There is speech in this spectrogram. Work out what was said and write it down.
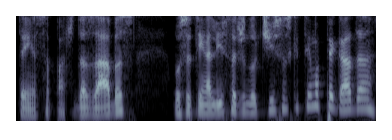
tem essa parte das abas, você tem a lista de notícias que tem uma pegada.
